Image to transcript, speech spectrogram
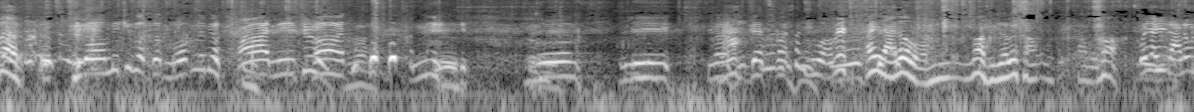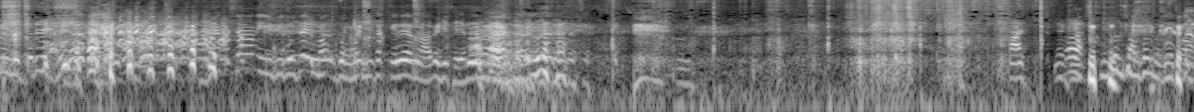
đây Lo mi vật giật nước lên được. À, ni chứ. Ni. Zoom. Lý. Nah, that's fun. ấy lại đâu nó thì nó sang một nó Bây giờ đi đá luôn đi được đi. sang thì vì nó dễ mà dùng hay đi sắc cái lên là vì thế mà hai chỉ trong trong trong được không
